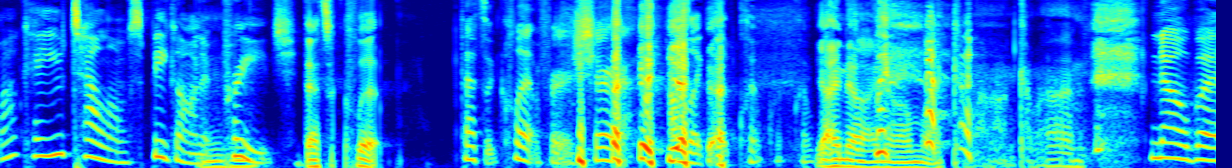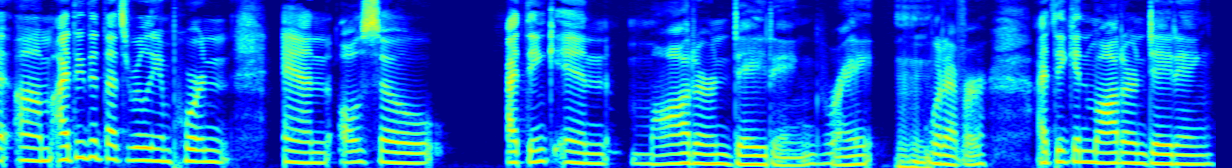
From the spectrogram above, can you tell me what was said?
Okay, you tell them. Speak on it. Mhm. Preach. That's a clip. That's a clip for sure. I was like, clip, clip, clip, clip. Yeah, I know, I know. I'm like, come on, come on. No, but um, I think that that's really important, and also, I think in modern dating, right? Mhm. Whatever. I think in modern dating,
